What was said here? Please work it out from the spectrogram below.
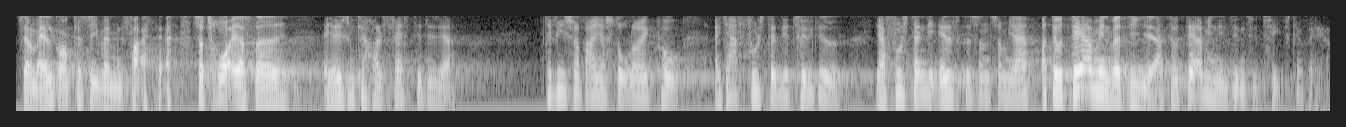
Selvom alle godt kan se, hvad min fejl er, så tror jeg stadig, at jeg ligesom kan holde fast i det der. Det viser bare, at jeg stoler ikke på, at jeg er fuldstændig tilgivet. Jeg er fuldstændig elsket, sådan som jeg er. Og det er jo der, min værdi er. Det er jo der, min identitet skal være.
